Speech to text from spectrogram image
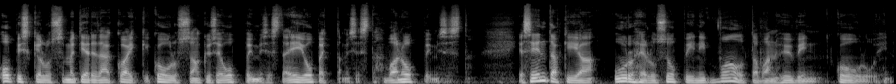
opiskelussa me tiedetään kaikki, koulussa on kyse oppimisesta, ei opettamisesta, vaan oppimisesta. Ja sen takia urheilu sopii niin valtavan hyvin kouluihin,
